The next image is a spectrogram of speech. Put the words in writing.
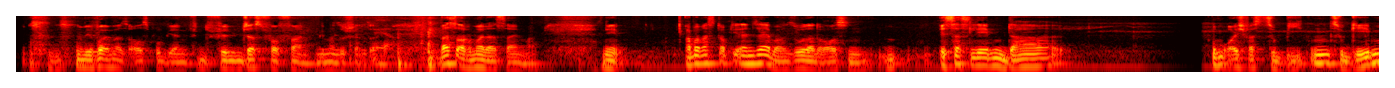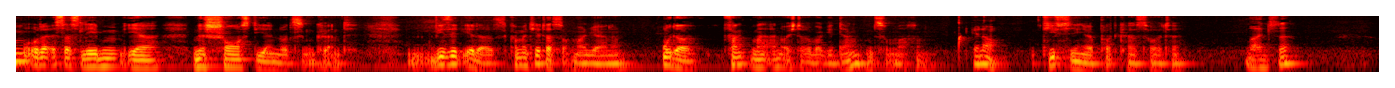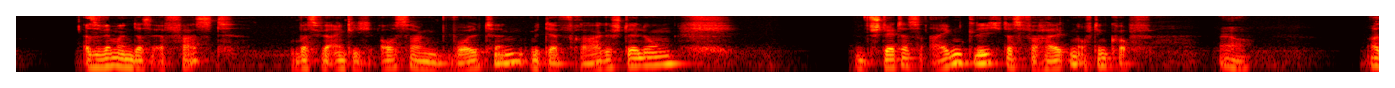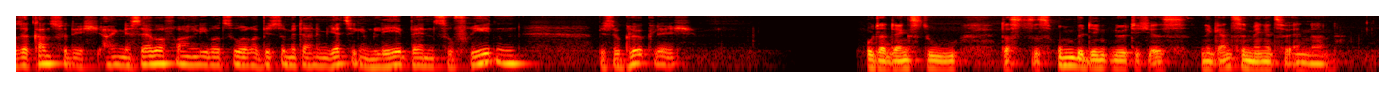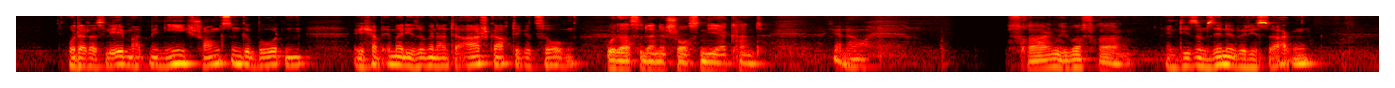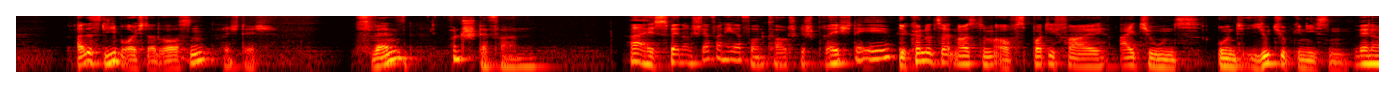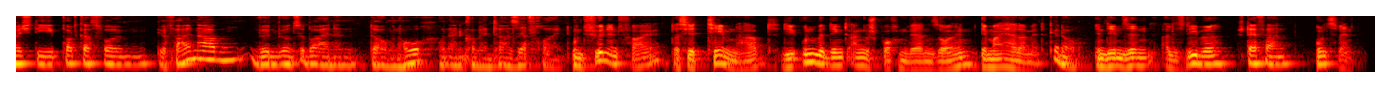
Wir wollen was ausprobieren. Für, für just for fun, wie man so schön sagt. Ja. Was auch immer das sein mag. Nee. Aber was glaubt ihr denn selber so da draußen? Ist das Leben da, um euch was zu bieten, zu geben, oder ist das Leben eher eine Chance, die ihr nutzen könnt? Wie seht ihr das? Kommentiert das doch mal gerne. Oder fangt mal an, euch darüber Gedanken zu machen. Genau. Tiefsinniger Podcast heute. Meinst du? Also wenn man das erfasst, was wir eigentlich aussagen wollten mit der Fragestellung, stellt das eigentlich das Verhalten auf den Kopf. Ja. Also kannst du dich eigentlich selber fragen, lieber Zuhörer, bist du mit deinem jetzigen Leben zufrieden? Bist du glücklich? Oder denkst du, dass es unbedingt nötig ist, eine ganze Menge zu ändern? Oder das Leben hat mir nie Chancen geboten. Ich habe immer die sogenannte Arschkarte gezogen. Oder hast du deine Chancen nie erkannt? Genau. Fragen über Fragen. In diesem Sinne würde ich sagen, Alles Liebe euch da draußen. richtig. Sven, Und Stefan. Hi, Sven und Stefan hier von couchgespräch.de. ihr könnt uns seit neuestem auf Spotify, iTunes und YouTube genießen. Wenn euch die Podcast-Folgen gefallen haben, würden wir uns über einen Daumen hoch und einen Kommentar sehr freuen. Und für den Fall, dass ihr Themen habt, die unbedingt angesprochen werden sollen, immer her damit. Genau. In dem Sinn, alles Liebe Stefan, und Sven.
